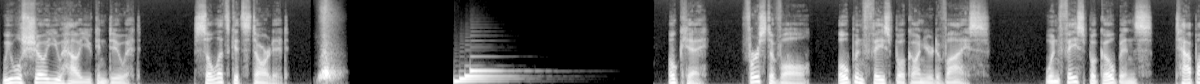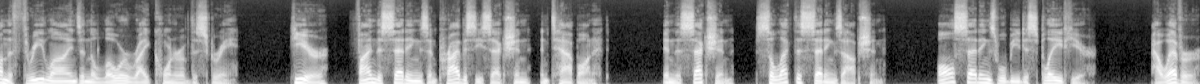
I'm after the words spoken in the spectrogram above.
we will show you how you can do it. So let's get started. Okay, first of all, open Facebook on your device. When Facebook opens, tap on the three lines in the lower right corner of the screen. Here, find the Settings and Privacy section and tap on it. In the section, select the Settings option. All settings will be displayed here. However,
